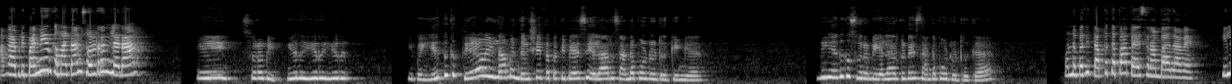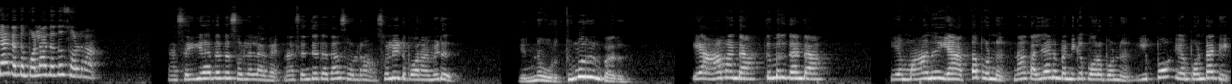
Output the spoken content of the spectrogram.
அவன் அப்படி பண்ணியிருக்க மாட்டான்னு சொல்றேன்லடா. ஏய் சுரபி இரு இரு இரு. இப்ப எதுக்கு தேவையில்லாம இந்த விஷயத்தை பத்தி பேசி எல்லாரும் சண்டை போட்டுட்டு இருக்கீங்க? நீ எதுக்கு சுரபி எல்லாருக்கிட்டையும் சண்டை போட்டுட்டு இருக்க? உன்னை பத்தி தப்பு தப்பா பேசுறான் பாரு அவன். இல்லாததும் பொல்லாததும் சொல்றான். நான் செய்யாததை சொல்லல அவன். நான் செஞ்சதை தான் சொல்றான். சொல்லிட்டு போறான் விடு. என்ன ஒரு திமிருன்னு பாரு. ஏன் ஆமாண்டா திமிரு தான்டா. என் மானு என் அத்தை பொண்ணு? நான் கல்யாணம் பண்ணிக்க போற பொண்ணு. இப்போ என் பொண்டாட்டி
